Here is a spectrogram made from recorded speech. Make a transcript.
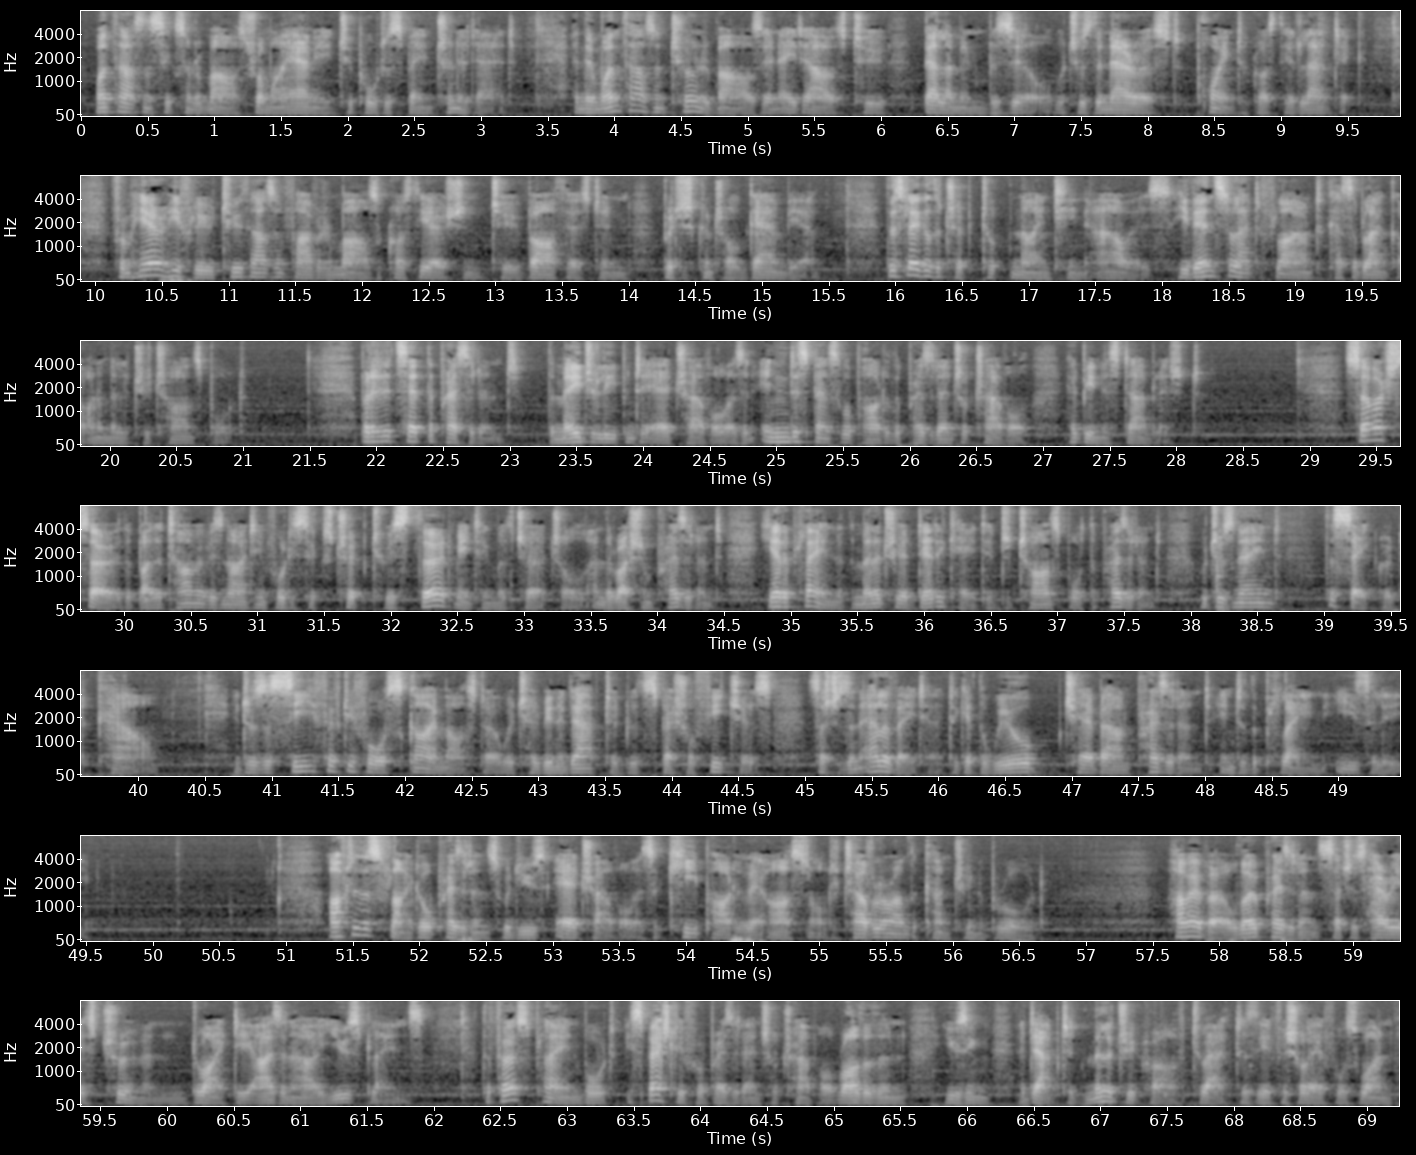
1,600 miles from Miami to Port of Spain, Trinidad, and then 1,200 miles in eight hours to Belém, Brazil, which was the narrowest point across the Atlantic. From here he flew 2,500 miles across the ocean to Bathurst in British-controlled Gambia. This leg of the trip took 19 hours. He then still had to fly on to Casablanca on a military transport. But it had set the precedent. The major leap into air travel as an indispensable part of the presidential travel had been established. So much so that by the time of his 1946 trip to his third meeting with Churchill and the Russian president, he had a plane that the military had dedicated to transport the president, which was named the Sacred Cow. It was a C-54 Skymaster which had been adapted with special features, such as an elevator to get the wheelchair-bound president into the plane easily. After this flight, all presidents would use air travel as a key part of their arsenal to travel around the country and abroad. However, although presidents such as Harry S. Truman and Dwight D. Eisenhower used planes, the first plane bought especially for presidential travel, rather than using adapted military craft to act as the official Air Force One,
